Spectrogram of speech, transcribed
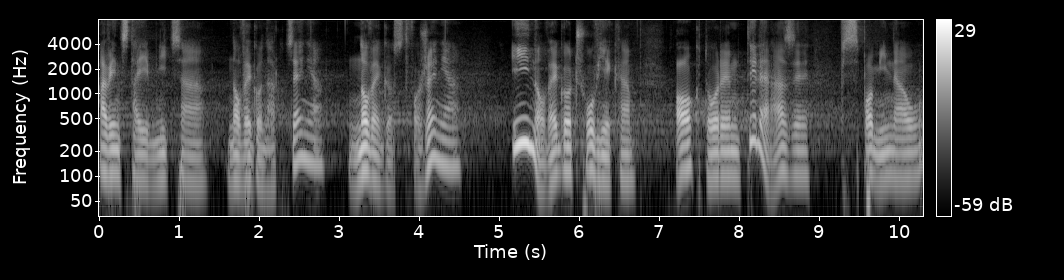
A więc tajemnica nowego narodzenia, nowego stworzenia i nowego człowieka, o którym tyle razy wspominał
